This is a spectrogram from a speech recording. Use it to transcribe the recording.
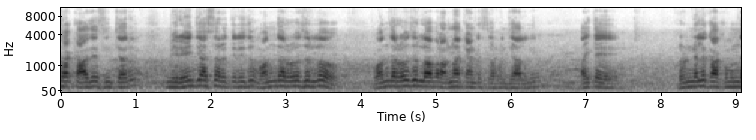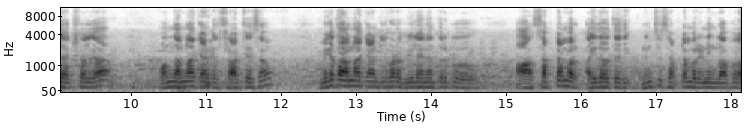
శాఖ ఆదేశించారు మీరేం చేస్తారో తెలియదు వంద రోజుల్లో వంద రోజుల లోపల అన్నా క్యాంటీన్స్ ఓపెన్ చేయాలని. అయితే రెండు నెలలు కాకముందు యాక్చువల్గా వంద అన్నా క్యాంటీన్ స్టార్ట్ చేసాం మిగతా అన్నా క్యాంటీన్లు కూడా వీలైనంత వరకు ఆ సెప్టెంబర్ ఐదవ తేదీ నుంచి సెప్టెంబర్ ఎండింగ్ లోపల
